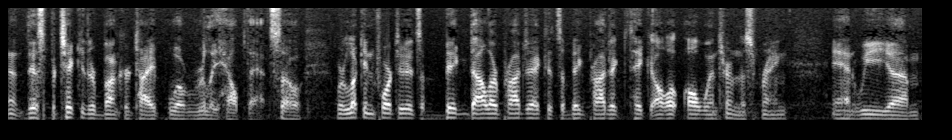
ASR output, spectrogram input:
And this particular bunker type will really help that. So we're looking forward to it. It's a big dollar project. It's a big project to take all all winter and the spring, and we. Um,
